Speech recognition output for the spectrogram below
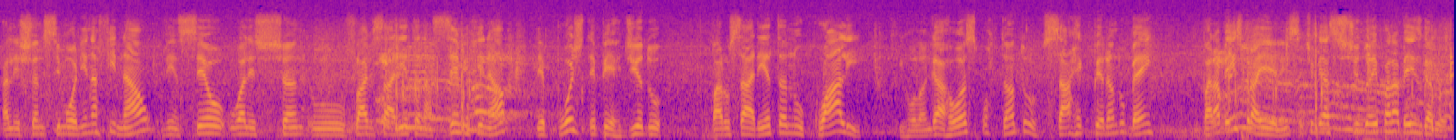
Alexandre Simoni na final, venceu o, Alexandre, o Flávio Sareta na semifinal, depois de ter perdido para o Sareta no quali em Roland Garros, portanto, Sá recuperando bem Parabéns para ele, hein? Se estiver assistindo aí, parabéns, garoto.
